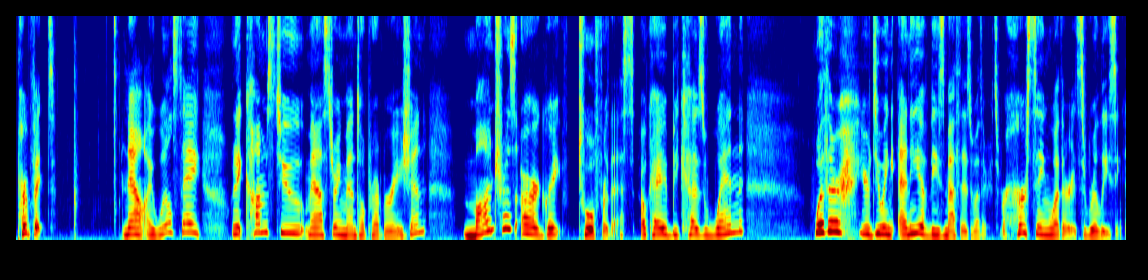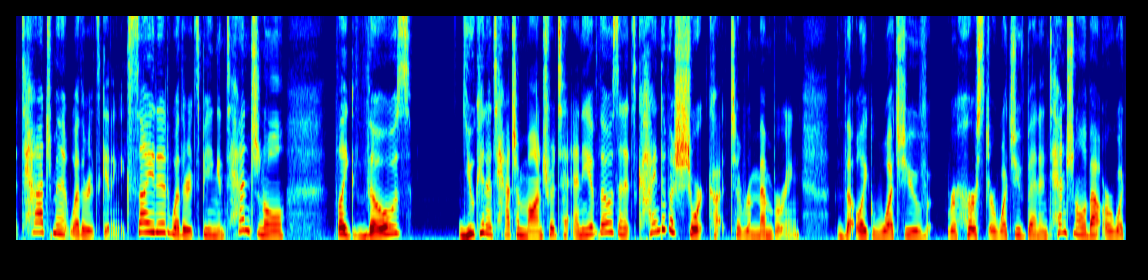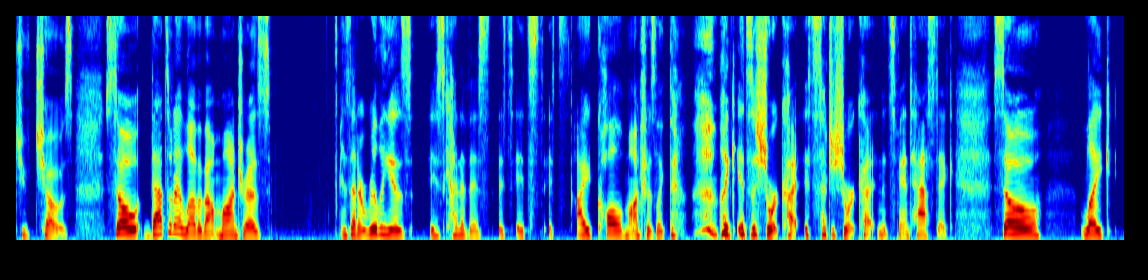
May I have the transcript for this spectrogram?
Perfect. Now, I will say when it comes to mastering mental preparation, mantras are a great tool for this, okay? Because when whether you're doing any of these methods, whether it's rehearsing, whether it's releasing attachment, whether it's getting excited, whether it's being intentional, like those, you can attach a mantra to any of those, and it's kind of a shortcut to remembering the like what you've rehearsed or what you've been intentional about or what you've chose. So that's what I love about mantras is that it really is is kind of this it's it's it's I call mantras like the, like it's a shortcut. It's such a shortcut and it's fantastic. So like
